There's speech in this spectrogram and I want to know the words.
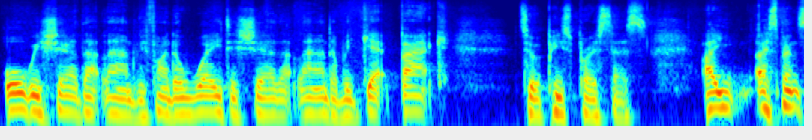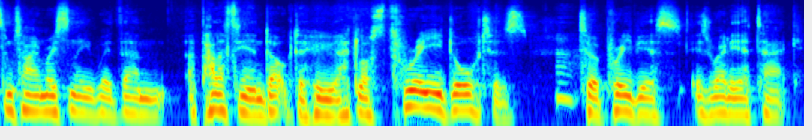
or we share that land. We find a way to share that land and we get back to a peace process. I, I spent some time recently with um, a Palestinian doctor who had lost three daughters to a previous Israeli attack.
